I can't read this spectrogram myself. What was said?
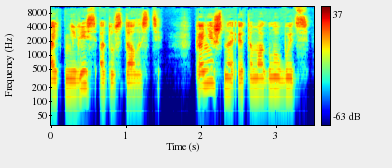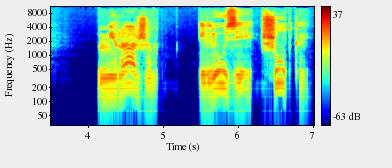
отнялись от усталости. Конечно, это могло быть миражем, иллюзией, шуткой.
